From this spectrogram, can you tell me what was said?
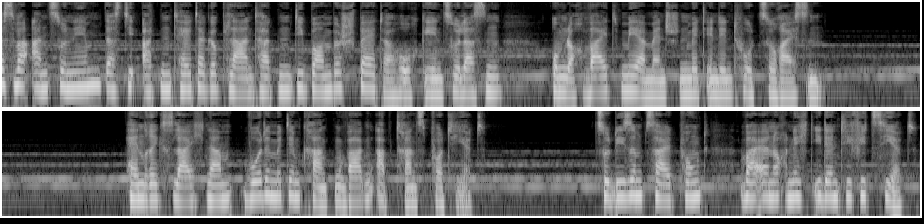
Es war anzunehmen, dass die Attentäter geplant hatten, die Bombe später hochgehen zu lassen, um noch weit mehr Menschen mit in den Tod zu reißen. Henriks Leichnam wurde mit dem Krankenwagen abtransportiert. Zu diesem Zeitpunkt war er noch nicht identifiziert.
